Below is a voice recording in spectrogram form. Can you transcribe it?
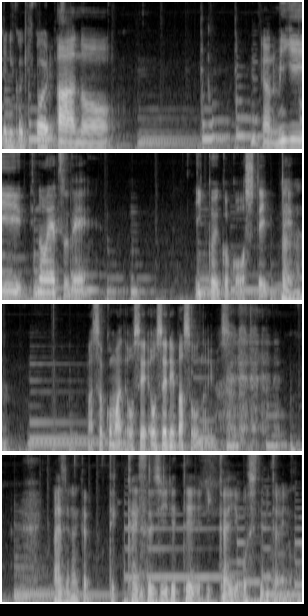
手に書き換わる。あの、あの右のやつで、一個一個こう押していって、うんまあ、そこまで押せ押せればそうなります。あじゃあなんかでっかい数字入れて一回押してみたらいいのかな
